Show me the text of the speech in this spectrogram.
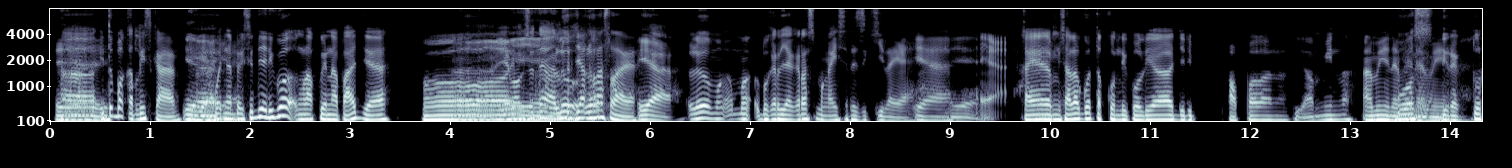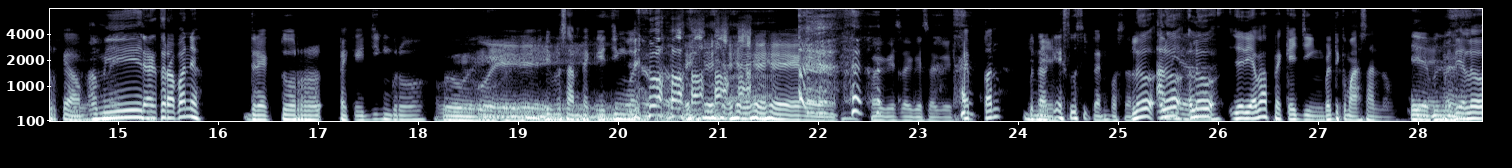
Iya, eh, iya. Itu bucket list kan Iya, Buat iya. nyampe ke situ jadi gue ngelakuin apa aja Oh, ya maksudnya lu Kerja lu- keras lah ya. Iya, lu bekerja keras mengais rezeki lah ya. Iya. Iya. Kayak misalnya gue tekun di kuliah jadi apalah nanti amin lah. Amin amin Bos amin. direktur kayak amin. Amin. Direktur apaan ya? Direktur packaging bro. Wih. Di perusahaan packaging lah. bagus bagus bagus. eh kan benar eksklusif kan poster. Lu lu lu jadi apa packaging? Berarti kemasan dong. Iya, benar. Berarti lu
